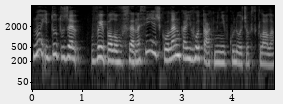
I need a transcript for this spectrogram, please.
Ну, і тут вже випало все насіннячко. Оленка його так мені в кульочок склала.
